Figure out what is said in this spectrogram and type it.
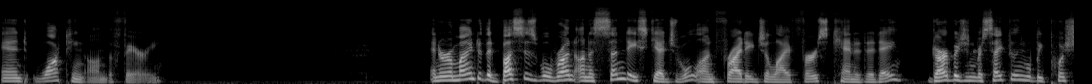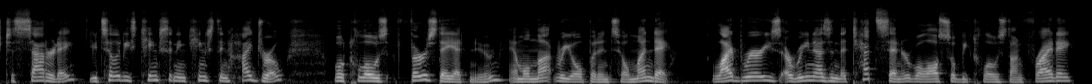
and walking on the ferry. And a reminder that buses will run on a Sunday schedule on Friday, July 1st, Canada Day. Garbage and recycling will be pushed to Saturday. Utilities Kingston and Kingston Hydro will close Thursday at noon and will not reopen until Monday. Libraries, arenas, and the Tett Center will also be closed on Friday.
